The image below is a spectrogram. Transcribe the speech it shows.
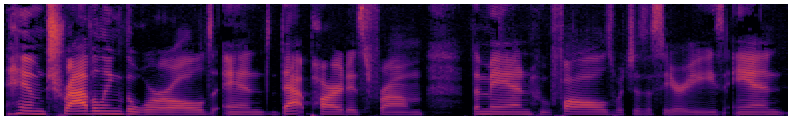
him traveling the world. And that part is from The Man Who Falls, which is a series. And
